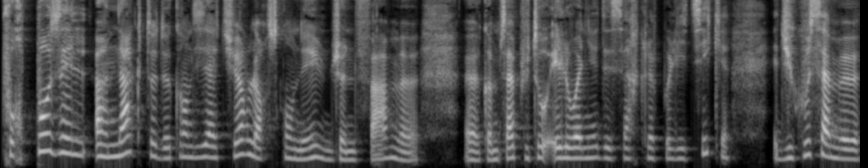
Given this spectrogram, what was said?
pour poser un acte de candidature lorsqu'on est une jeune femme euh, comme ça, plutôt éloignée des cercles politiques. Et du coup, ça me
